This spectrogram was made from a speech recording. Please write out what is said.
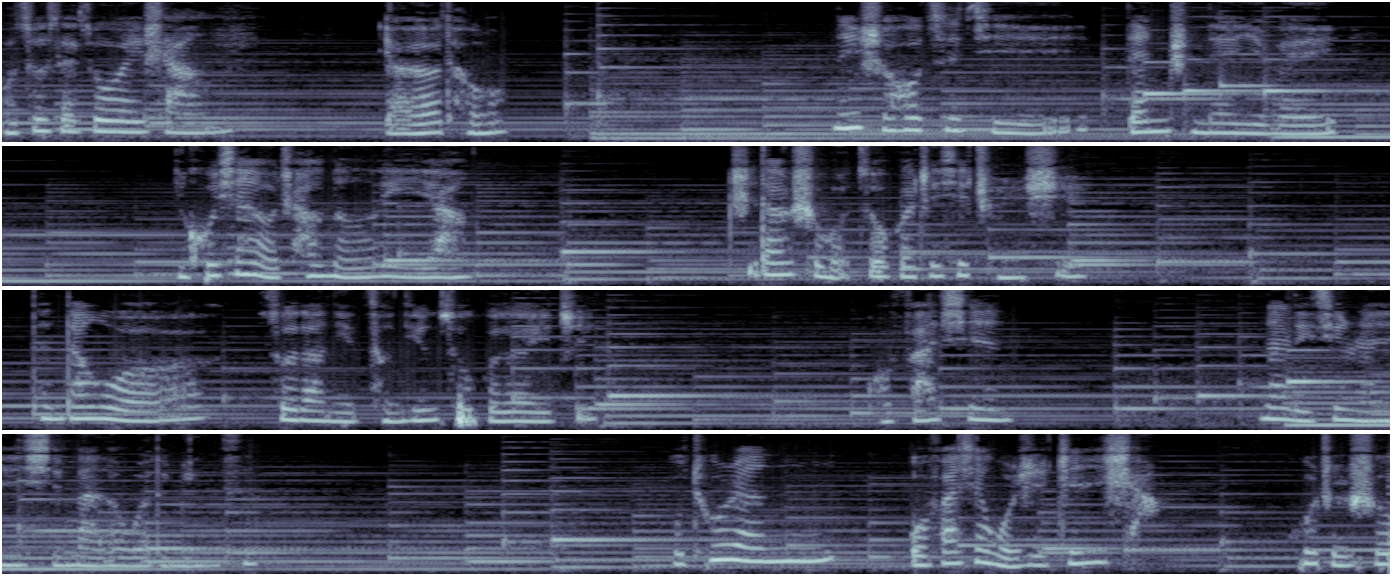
我坐在座位上，摇摇头。那时候自己单纯的以为你会像有超能力一样，知道是我做过这些蠢事。但当我做到你曾经做过的位置，我发现那里竟然也写满了我的名字。我突然，我发现我是真傻，或者说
